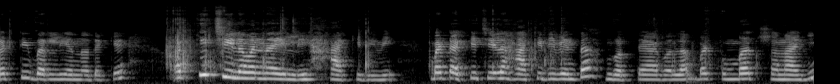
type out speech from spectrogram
ಗಟ್ಟಿ ಬರಲಿ ಅನ್ನೋದಕ್ಕೆ ಅಕ್ಕಿ ಚೀಲವನ್ನು ಇಲ್ಲಿ ಹಾಕಿದ್ದೀವಿ ಬಟ್ ಅಕ್ಕಿ ಚೀಲ ಹಾಕಿದ್ದೀವಿ ಅಂತ ಗೊತ್ತೇ ಆಗೋಲ್ಲ. ಬಟ್ ತುಂಬ ಚೆನ್ನಾಗಿ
